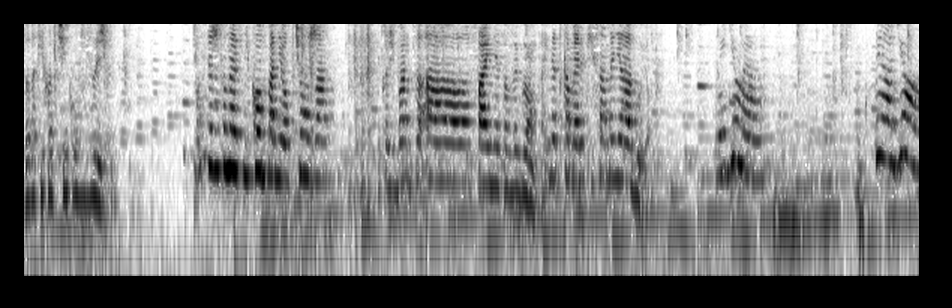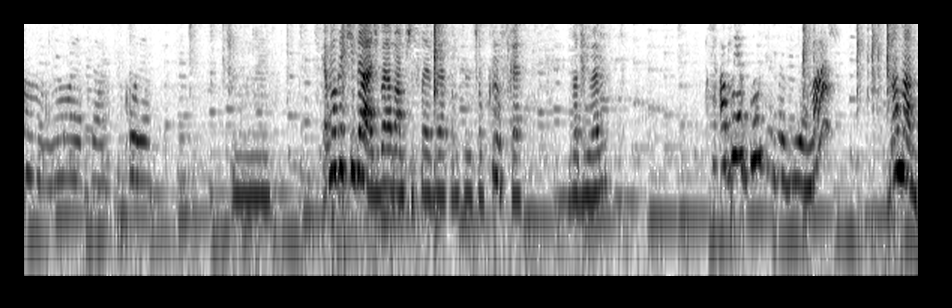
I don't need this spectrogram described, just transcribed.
Do takich odcinków z Zyziem. No widzę, że to nawet mi kompa nie obciąża jakoś bardzo, a fajnie to wygląda. I nawet kamerki same nie lagują. Idziemy. Ty, a gdzie mam moje te skóry? Mm, Ja mogę ci dać, bo ja mam przy sobie, bo ja tam tę- tą krówkę zabiłem. A bo ja buty zrobiłem. Masz? No mam,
